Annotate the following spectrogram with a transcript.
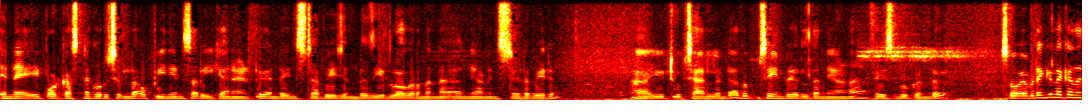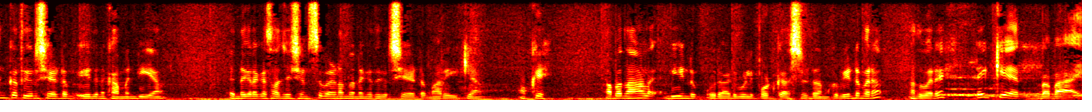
എന്നെ ഈ പോഡ്കാസ്റ്റിനെ കുറിച്ചുള്ള ഒപ്പീനിയൻസ് അറിയിക്കാനായിട്ട് എന്റെ ഇൻസ്റ്റാ പേജ് ഉണ്ട് സി ബ്ലോഗർ എന്ന് തന്നെ തന്നെയാണ് ഇൻസ്റ്റയുടെ പേരും. യൂട്യൂബ് ചാനലുണ്ട് അതും സെയിം പേരിൽ തന്നെയാണ് ഫേസ്ബുക്ക് ഉണ്ട്. സോ എവിടെയെങ്കിലൊക്കെ നിങ്ങൾക്ക് തീർച്ചയായിട്ടും ഇതിന് കമന്റ് ചെയ്യാം. എന്തെങ്കിലുമൊക്കെ സജഷൻസ് വേണമെന്നുണ്ടെങ്കിൽ തീർച്ചയായിട്ടും അറിയിക്കാം. ഓക്കെ അപ്പോൾ നാളെ വീണ്ടും ഒരു അടിപൊളി പോഡ്കാസ്റ്റ് ആയിട്ട് നമുക്ക് വീണ്ടും വരാം. അതുവരെ ടേക്ക് കെയർ ബൈ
